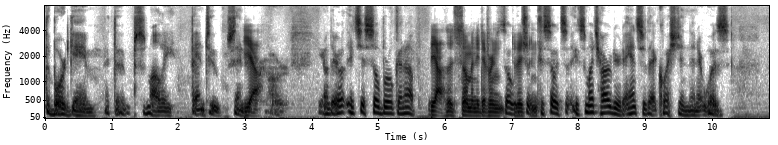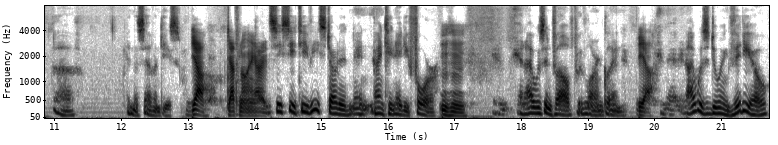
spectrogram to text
the board game at the Somali Bantu Center Yeah. or You know, it's just so broken up. Yeah, there's so many different So, divisions. so, so it's it's much harder to answer that question than it was uh, in the 70s. yeah, definitely. I, CCTV started in 1984, hmm and, and I was involved with Lauren Glenn Yeah. And I was doing video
